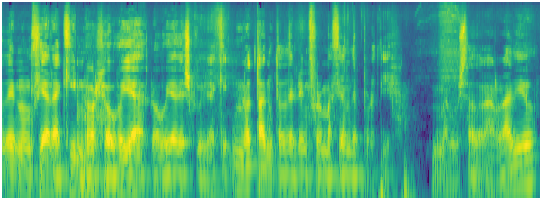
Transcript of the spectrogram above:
denunciar aquí, no lo voy a, lo voy a descubrir aquí, no tanto de la información deportiva. Me ha gustado la radio,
